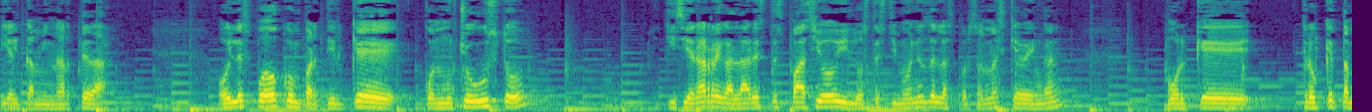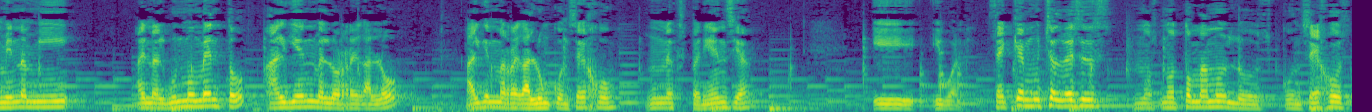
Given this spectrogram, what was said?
y el caminar te da. Hoy les puedo compartir que con mucho gusto quisiera regalar este espacio y los testimonios de las personas que vengan, porque creo que también a mí en algún momento alguien me lo regaló, alguien me regaló un consejo, una experiencia, y, bueno, sé que muchas veces nos, no tomamos los consejos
